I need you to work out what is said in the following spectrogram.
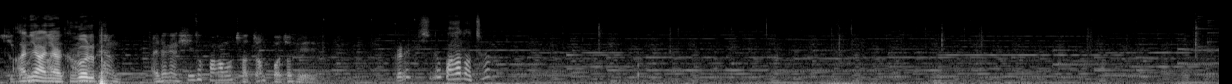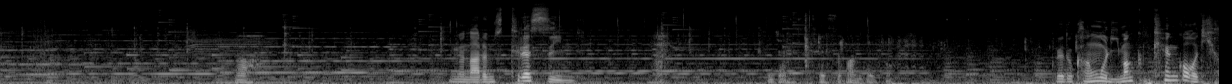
지금은- 아니야, 아니야, 아니, 그걸 아니, 그냥 아니 그냥 신속 박아놓자 점프 어차피 그래 신속 박아 놓자. 아 이거 나름 스트레스인. 진짜 스트레스 받는다 이거. 그래도 강물 이만큼 캔 거 어디야?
